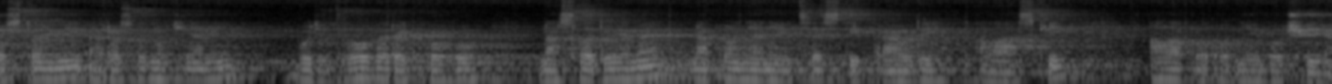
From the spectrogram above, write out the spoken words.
postojmi a rozhodnutiami buď v dôvere k Bohu nasledujeme naplňanie cesty pravdy a lásky, alebo od nej bočíme.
